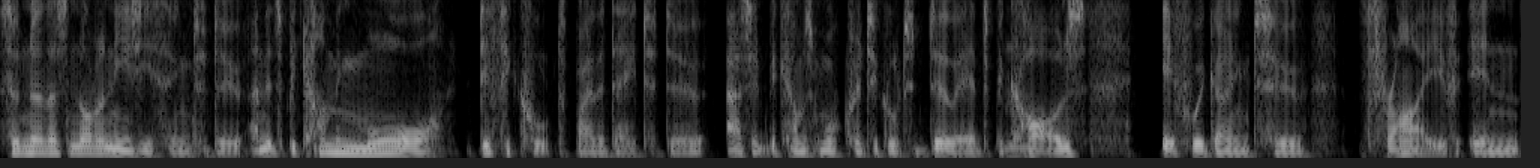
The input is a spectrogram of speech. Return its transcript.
So, no, that's not an easy thing to do. And it's becoming more difficult by the day to do as it becomes more critical to do it mm. because mm. if we're going to thrive in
